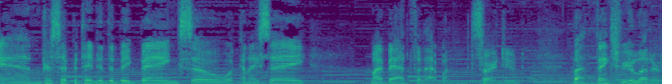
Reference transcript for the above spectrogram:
and precipitated the Big Bang. So, what can I say? My bad for that one. Sorry, dude. But thanks for your letter.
